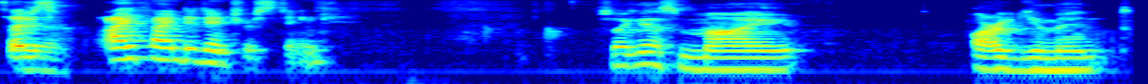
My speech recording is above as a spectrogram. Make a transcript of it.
So I just Yeah. I find it interesting. So I guess my argument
